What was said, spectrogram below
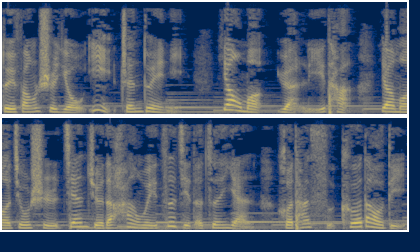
对方是有意针对你，要么远离他，要么就是坚决的捍卫自己的尊严，和他死磕到底。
